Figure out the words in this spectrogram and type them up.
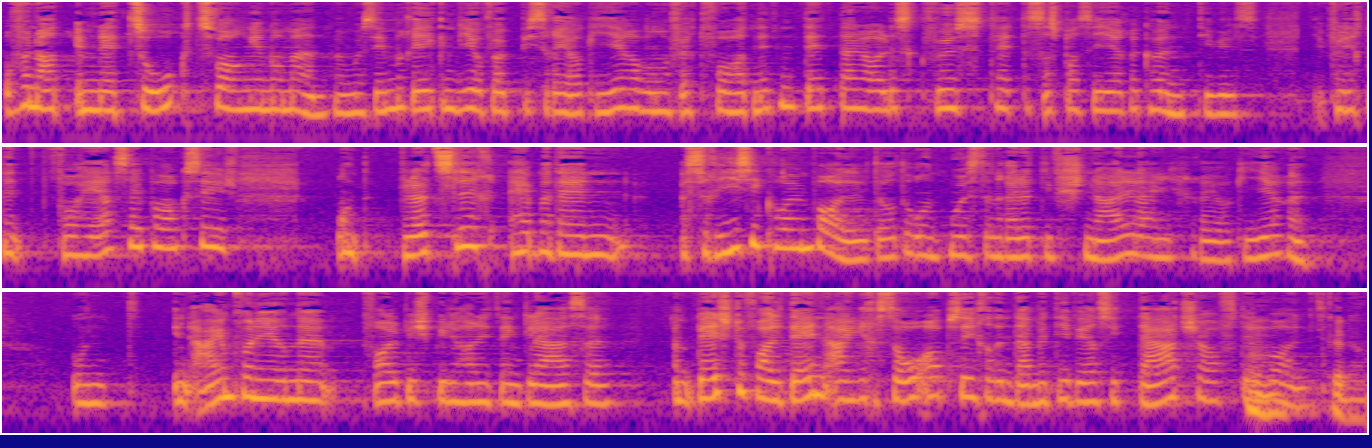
auf eine Art im Zugzwang im Moment. Man muss immer irgendwie auf etwas reagieren, wo man vielleicht vorher nicht im Detail alles gewusst hat, dass das passieren könnte, weil es vielleicht nicht vorhersehbar war. Und plötzlich hat man dann ein Risiko im Wald, oder? Und muss dann relativ schnell eigentlich reagieren. Und in einem von ihren Fallbeispielen habe ich dann gelesen, im besten Fall dann eigentlich so absichern, indem man Diversität schafft im mhm, Wald. Genau.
